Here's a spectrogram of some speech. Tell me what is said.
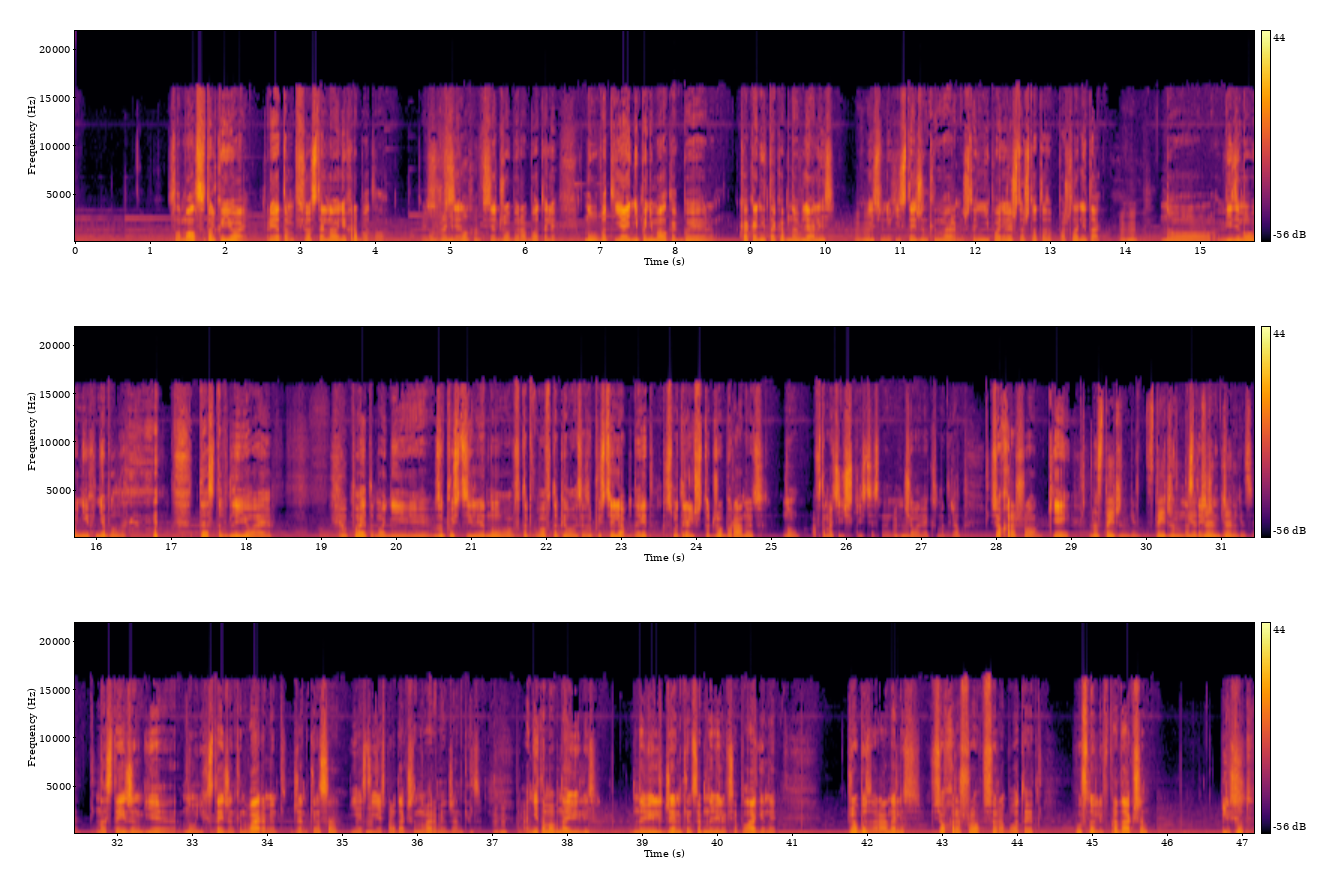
Сломался только UI. При этом все остальное у них работало. То есть Уже все, неплохо. Все джобы работали. Ну вот я не понимал, как бы, как они так обновлялись, мгм, если у них есть staging environment, что они не поняли, что что-то пошло не так. мгм. Но, видимо, у них не было тестов для UI, поэтому они запустили, ну, в, авто- в автопилоте запустили update, посмотрели, что job ы рануются. Ну, автоматически, естественно, не человек смотрел. Все хорошо, окей. На staging е. Staging е, На Джен- staging е, да. Jenkins а. На staging е, ну, у них staging environment Jenkins а есть, и есть production environment Jenkins а. Они там обновились. Обновили Jenkins, обновили все плагины. Джобы заранились. Все хорошо, все работает. Пушнули в продакшн. И Приш- тут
